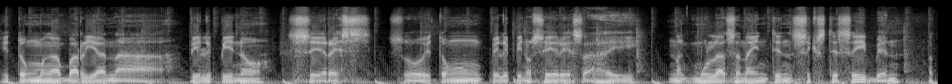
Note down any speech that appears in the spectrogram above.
itong mga barya na Filipino series. So, itong Filipino series ay nagmula sa 1967 at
